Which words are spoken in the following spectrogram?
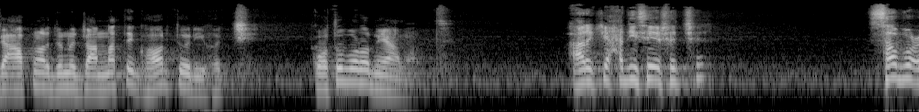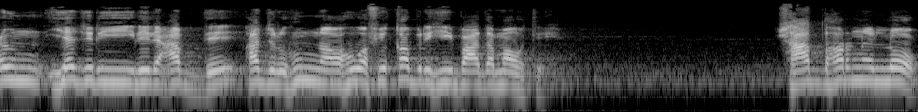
যে আপনার জন্য জান্নাতে ঘর তৈরি হচ্ছে। কত বড় নিয়ামত। আরেকটি হাদিসে এসেছে, সাবউন আবদে আজরুহুন্না ওয়া ফি কবরিহি বাদা মাউতে সাত ধরনের লোক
